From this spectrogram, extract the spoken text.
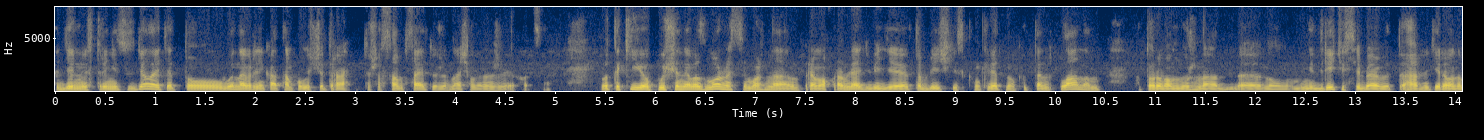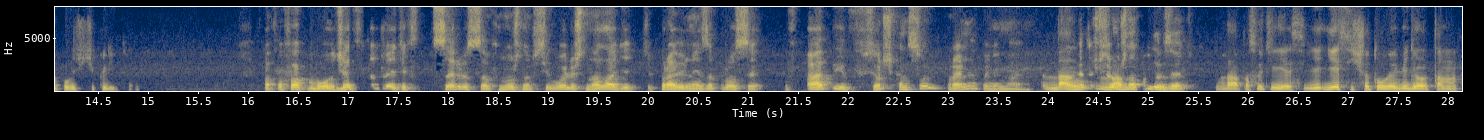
отдельную страницу сделаете, то вы наверняка там получите трафик, потому что сам сайт уже начал ранжироваться. Вот такие опущенные возможности можно прямо оформлять в виде таблички с конкретным контент-планом, который вам нужно э, ну, внедрить у себя, и вы гарантированно получите клики. А по факту, вот. получается, для этих сервисов нужно всего лишь наладить правильные запросы в API, в Search Console, правильно я понимаю? Да, Это все да. можно оттуда взять. Да, по сути есть. Есть еще тулы видео, там,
